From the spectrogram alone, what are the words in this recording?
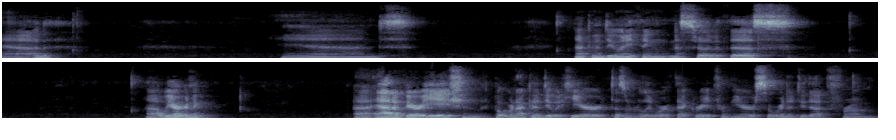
Add. And not going to do anything necessarily with this. Uh, we are going to uh, add a variation, but we're not going to do it here. It doesn't really work that great from here, so we're going to do that from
